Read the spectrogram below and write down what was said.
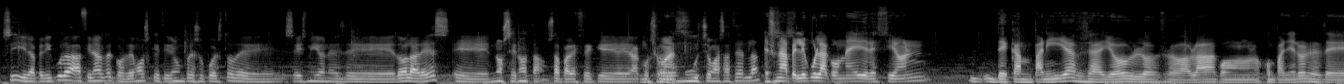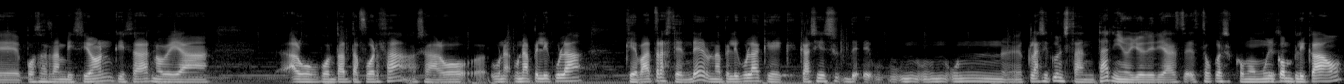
Sí, la película al final recordemos que tiene un presupuesto de 6 millones de dólares, eh, no se nota, o sea, parece que ha costado mucho más. mucho más hacerla. Es una película con una dirección de campanillas, o sea, yo los hablaba con los compañeros desde Pozos de Ambición, quizás no veía algo con tanta fuerza, o sea, algo, una, película que va a trascender, una película que, casi es un, clásico instantáneo, yo diría. Esto es como muy complicado.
